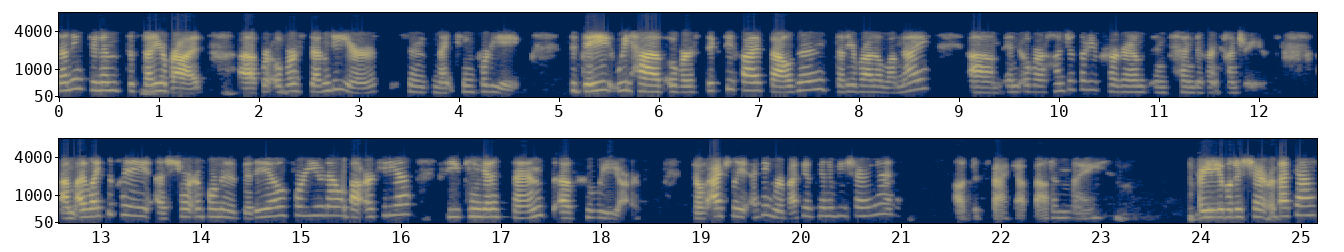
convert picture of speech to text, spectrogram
sending students to study abroad uh, for over 70 years since 1948. To date, we have over 65,000 study abroad alumni um, and over 130 programs in 10 different countries. Um, I'd like to play a short informative video for you now about Arcadia so you can get a sense of who we are. So actually, I think Rebecca is going to be sharing it. I'll just back up out of my, are you able to share it, Rebecca?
